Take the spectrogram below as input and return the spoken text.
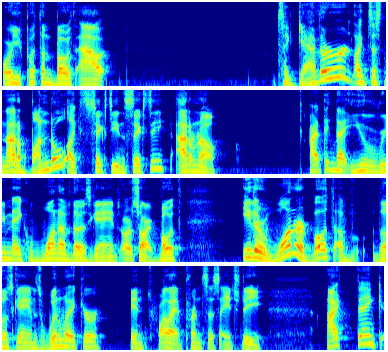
or you put them both out together, like just not a bundle, like 60 and 60. I don't know. I think that you remake one of those games, or sorry, both, either one or both of those games, Wind Waker and Twilight Princess HD. I think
